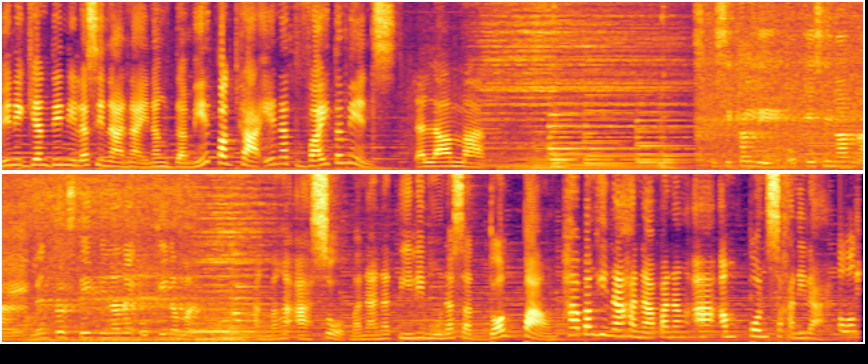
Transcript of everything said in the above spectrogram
Binigyan din nila si Nanay ng damit, pagkain at vitamins. Salamat. Physically, okay si nanay. Mental state ni nanay, okay naman. Ang mga aso mananatili muna sa dog pound habang hinahanapan ng aampon sa kanila. Huwag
